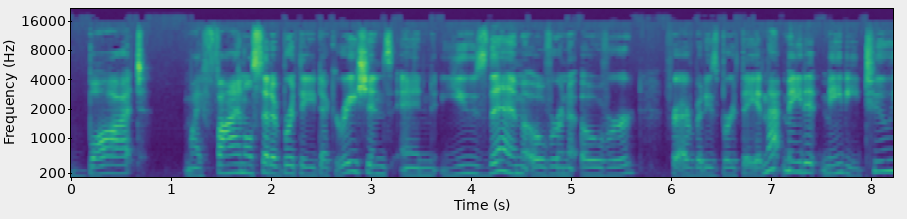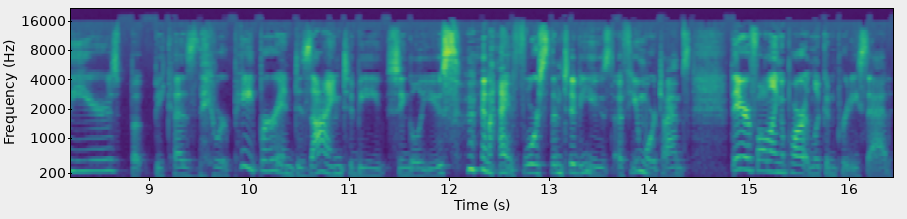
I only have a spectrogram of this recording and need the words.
bought my final set of birthday decorations and used them over and over for everybody's birthday. And that made it maybe two years, but because they were paper and designed to be single use, and I forced them to be used a few more times, they are falling apart and looking pretty sad.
